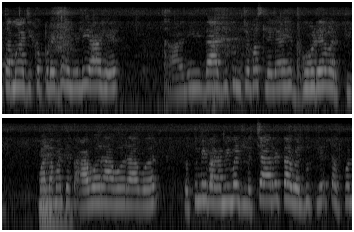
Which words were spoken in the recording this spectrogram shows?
आता माझी कपडे झालेली आहेत आणि दाजी तुमचे बसलेले आहेत घोड्यावरती. मला म्हणतात आवर आवर आवर. तर तुम्ही बघा मी म्हटलं चार टॉवेल धुतले तर पण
